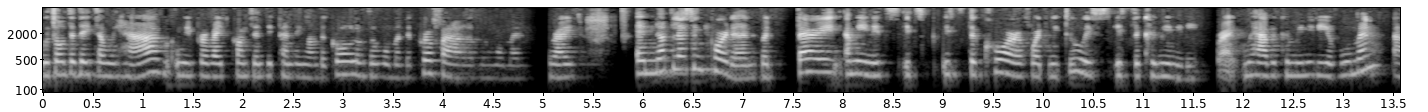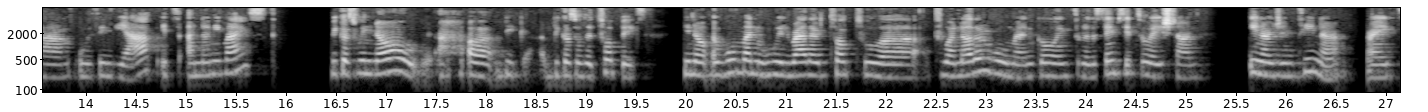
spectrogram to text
With all the data we have, we provide content depending on the goal of the woman, the profile of the woman, right? And not less important, but very, I mean, it's, it's, it's the core of what we do is, is the community, right? We have a community of women um, within the app. It's anonymized because we know, uh, because of the topics, you know, a woman will rather talk to, uh, to another woman going through the same situation in Argentina, right,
